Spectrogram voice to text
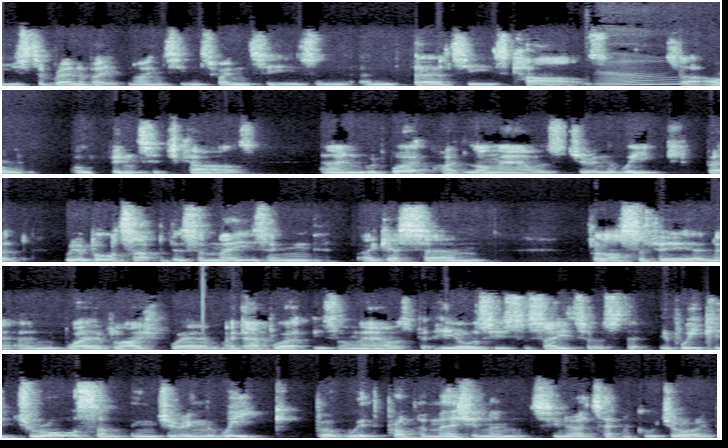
used to renovate 1920s and, and 30s cars, Oh. so old old vintage cars, and would work quite long hours during the week. But we were brought up with this amazing, I guess. Um, philosophy and, and way of life where my dad worked these long hours, but he always used to say to us that if we could draw something during the week, but with proper measurements, you know, a technical drawing,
